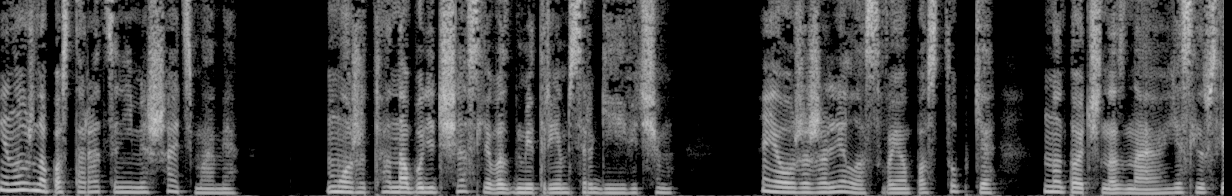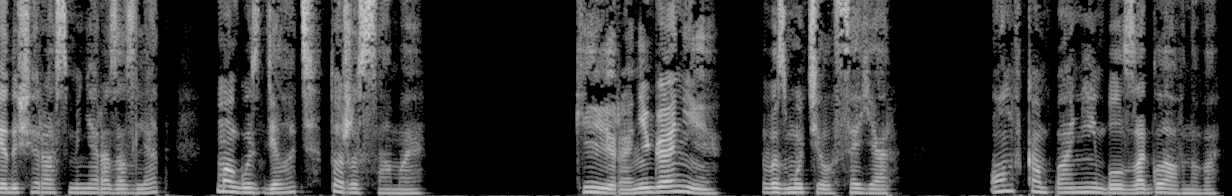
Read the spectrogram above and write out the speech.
и нужно постараться не мешать маме. Может, она будет счастлива с Дмитрием Сергеевичем. Я уже жалела о своем поступке, но точно знаю, если в следующий раз меня разозлят, могу сделать то же самое. «Кира, не гони!» — возмутился Яр. Он в компании был за главного.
